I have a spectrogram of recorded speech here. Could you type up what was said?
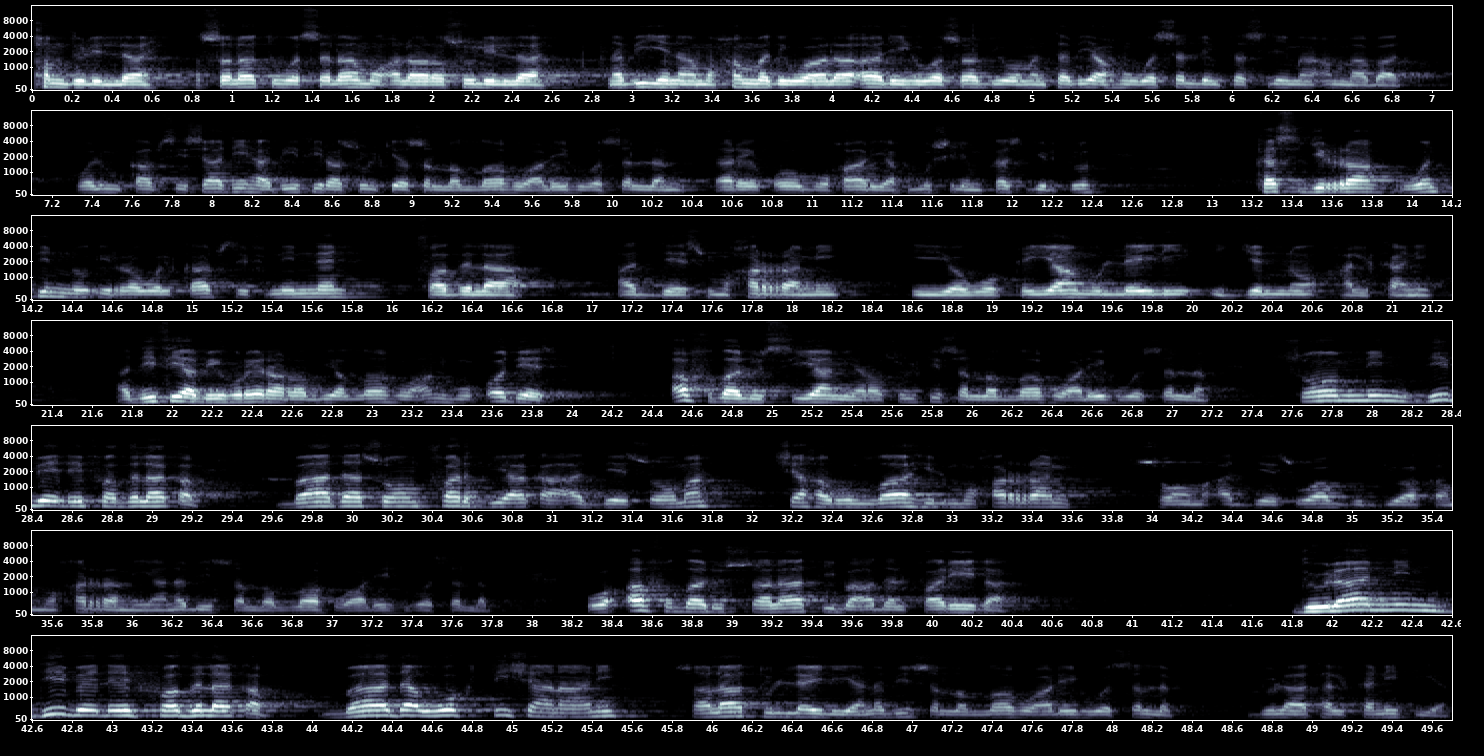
الحمد لله الصلاة والسلام على رسول الله نبينا محمد وعلى آله وصحبه ومن تبعه وسلم تسليما أما بعد والمقابسات حديث رسولك صلى الله عليه وسلم طريق بخاري مسلم كسجرته كسجرة وانتنو إرى والقابس فننن فضل أديس محرمي إيو وقيام الليل إجنو هلكاني حديث أبي هريرة رضي الله عنه أديس أفضل الصيام رسولك صلى الله عليه وسلم صومن دبل فضل قبل بعد صوم فرد ياكا أدي صومة شهر الله المحرم صوم أدي سواق ياكا محرم يا نبي صلى الله عليه وسلم. وأفضل الصلاة بعد الفريضة. دولان دبل فضلك بعد وقت شاناني صلاة الليل يا نبي صلى الله عليه وسلم. دولات الكنيتية.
